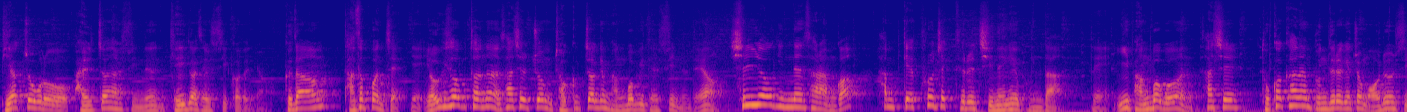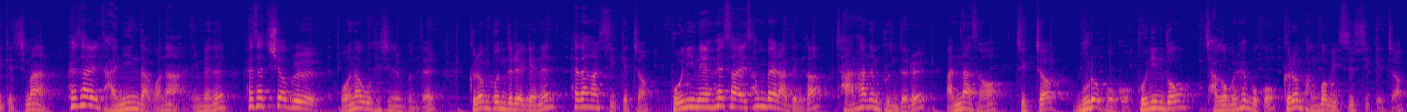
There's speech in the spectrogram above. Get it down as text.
비약적으로 발전할 수 있는 계기가 될 수 있거든요. 그 다음 다섯 번째 예, 여기서부터는 사실 좀 적극적인 방법이 될 수 있는데요. 실력 있는 사람과 함께 프로젝트를 진행해 본다. 네, 이 방법은 사실 독학하는 분들에게 좀 어려울 수 있겠지만 회사를 다닌다거나 아니면 회사 취업을 원하고 계시는 분들 그런 분들에게는 해당할 수 있겠죠. 본인의 회사의 선배라든가 잘하는 분들을 만나서 직접 물어보고 본인도 작업을 해보고 그런 방법이 있을 수 있겠죠.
